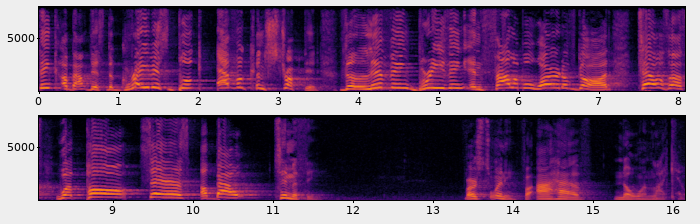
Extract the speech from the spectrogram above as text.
Think about this the greatest book ever constructed, the living, breathing, infallible Word of God, tells us what Paul says about Timothy. Verse 20 For I have no one like him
